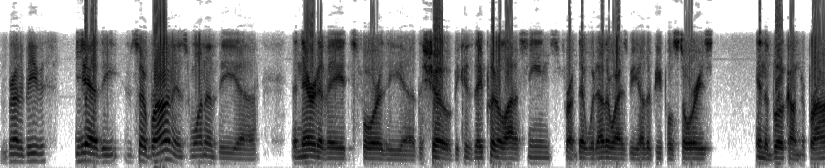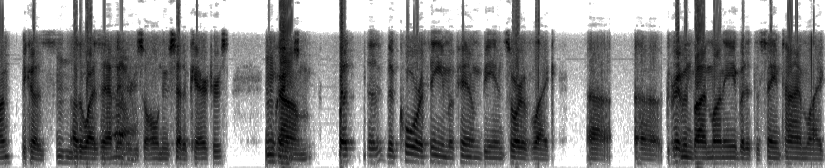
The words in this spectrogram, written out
brother Beavis. Yeah, the so Bronn is one of the uh, the narrative aids for the uh, the show because they put a lot of scenes from, that would otherwise be other people's stories in the book onto Bronn because Mhm. otherwise they have to introduce a whole new set of characters. Okay. Um, but the the core theme of him being sort of like uh, uh, driven by money, but at the same time like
